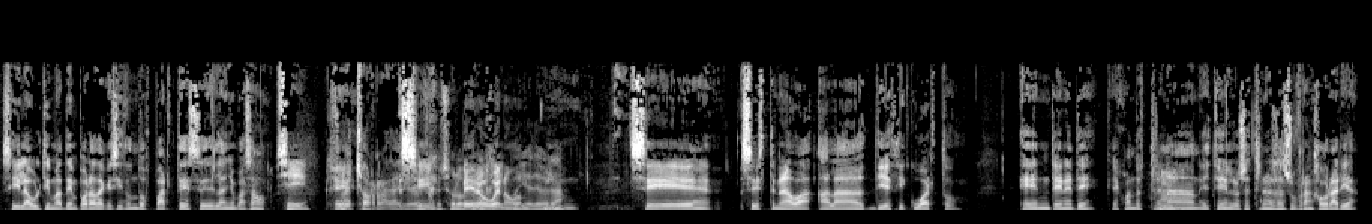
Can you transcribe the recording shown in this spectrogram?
sí, la última temporada que se hizo en dos partes eh, el año pasado. Sí, es una Eh, chorrada. yo sí, es que solo pero veo bueno, de verdad. mm, se, se estrenaba a las 10 y cuarto en TNT, que es cuando Ah. estrenan, tienen los estrenos a su franja horaria,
